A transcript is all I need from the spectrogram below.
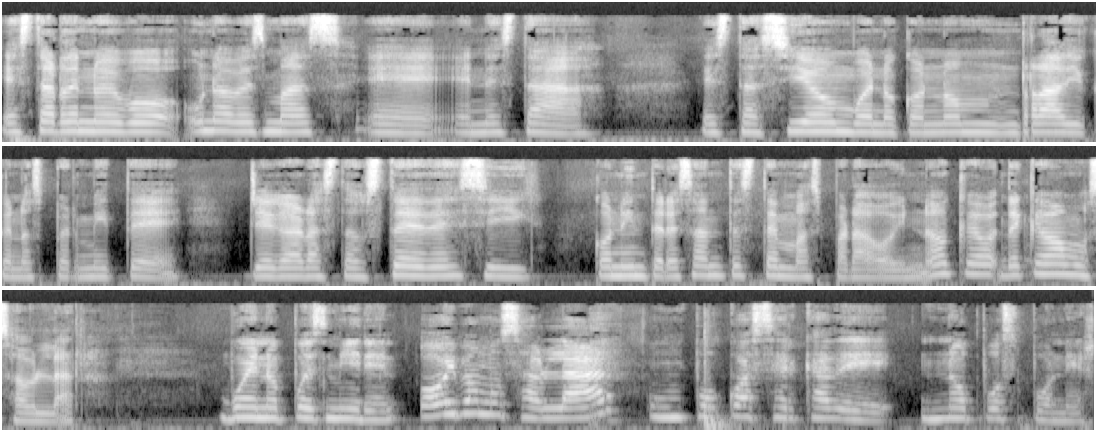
estar de nuevo una vez más eh, en esta estación, bueno, con un radio que nos permite llegar hasta ustedes y con interesantes temas para hoy, ¿no? ¿De qué vamos a hablar? Bueno, pues miren, hoy vamos a hablar un poco acerca de no posponer.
